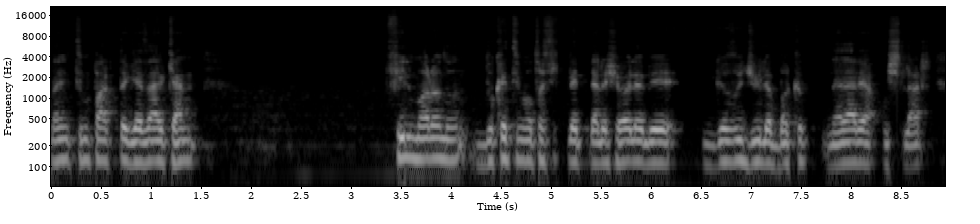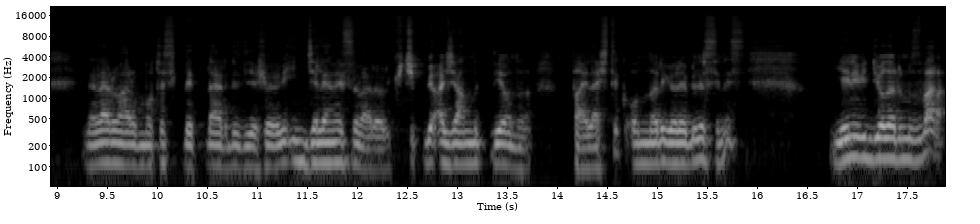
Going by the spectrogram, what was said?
Donington Park'ta gezerken Phil Maro'nun Ducati motosikletlere şöyle bir göz ucuyla bakıp neler yapmışlar, neler var motosikletlerde diye şöyle bir incelemesi var. Öyle küçük bir ajanlık diye onu paylaştık. Onları görebilirsiniz. Yeni videolarımız var.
